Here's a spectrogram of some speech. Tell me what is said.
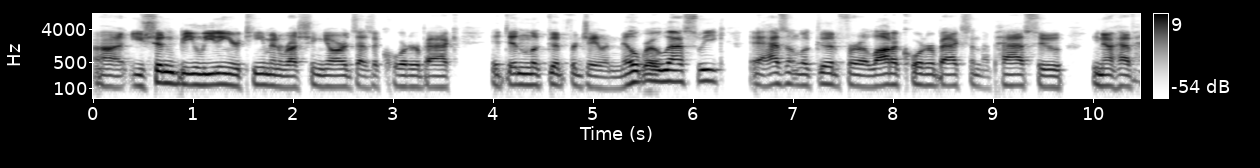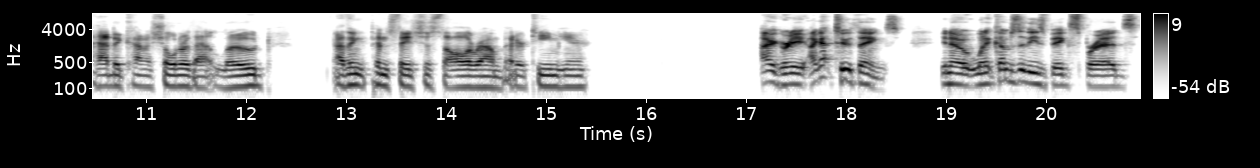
Uh, you shouldn't be leading your team in rushing yards as a quarterback. It didn't look good for Jalen Milroe last week. It hasn't looked good for a lot of quarterbacks in the past who, you know, have had to kind of shoulder that load. I think Penn State's just all around better team here. I agree. I got two things. You know, when it comes to these big spreads,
